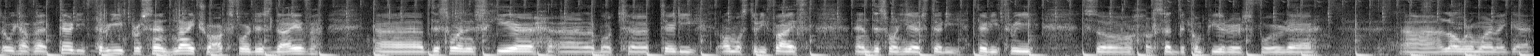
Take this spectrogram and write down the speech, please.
So we have a 33% nitrox for this dive. Uh, this one is here uh, about uh, 30 almost 35 and this one here is 30 33 so I'll set the computers for the uh, lower one I guess.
